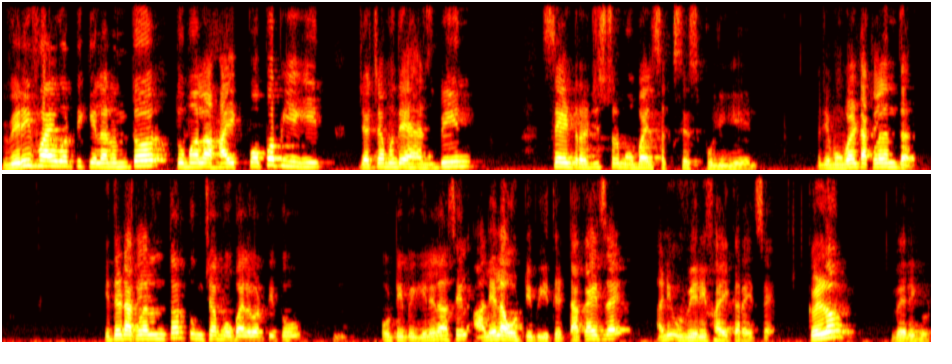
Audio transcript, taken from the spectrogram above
व्हेरीफायवरती केल्यानंतर तुम्हाला हा एक पॉपअप येईल ज्याच्यामध्ये has been sent register mobile successfully येईल. म्हणजे मोबाईल टाकल्यानंतर. इथे टाकल्यानंतर तुमच्या मोबाईलवरती तो ओ टी पी गेलेला असेल आलेला ओ टी पी इथे टाकायचा आहे आणि व्हेरीफाय करायचं आहे कळलं? व्हेरी गुड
